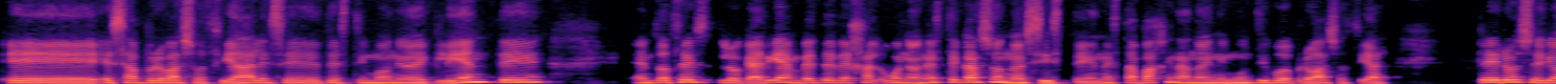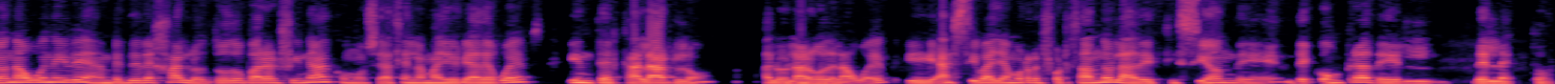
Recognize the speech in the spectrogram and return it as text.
eh, esa prueba social, ese testimonio de cliente. Entonces, lo que haría en vez de dejar, bueno, en este caso no existe, en esta página no hay ningún tipo de prueba social, pero sería una buena idea, en vez de dejarlo todo para el final, como se hace en la mayoría de webs, intercalarlo a lo largo de la web y así vayamos reforzando la decisión de, compra del, lector.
